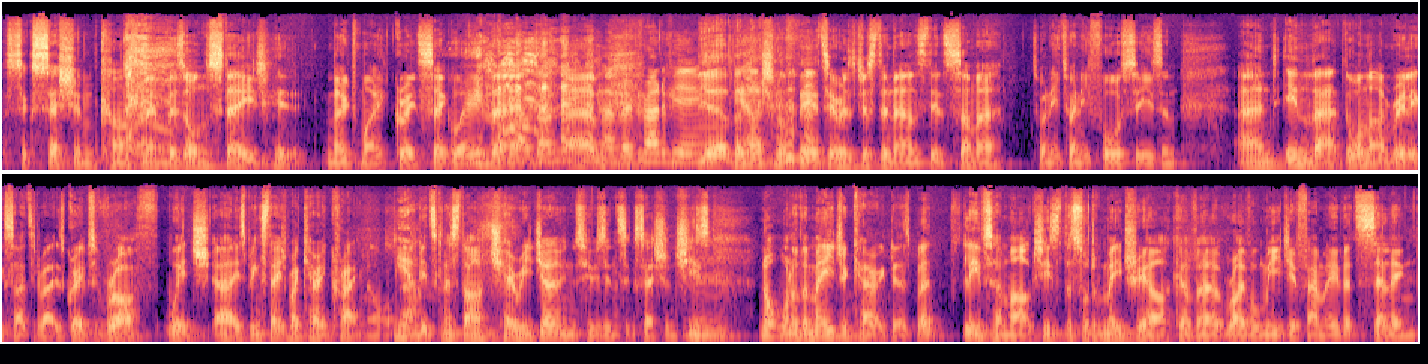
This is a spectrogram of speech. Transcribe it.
Succession cast members on stage, here, note my great segue there. Well done, Nick. I'm very proud of you. Yeah, the Yeah. National Theatre has just announced its summer 2024 season. And in that, the one that I'm really excited about is Grapes of Wrath, which uh, is being staged by Carrie Cracknell. Yeah. And it's going to star Cherry Jones, who's in Succession. She's not one of the major characters, but leaves her mark. She's the sort of matriarch of a rival media family that's selling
